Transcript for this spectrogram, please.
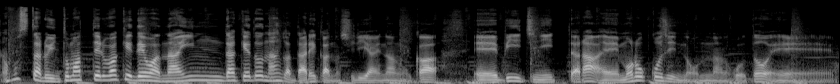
ホスタルに泊まってるわけではないんだけど、なんか誰かの知り合いなのか、えー、ビーチに行ったら、えー、モロッコ人の女の子と、えー、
